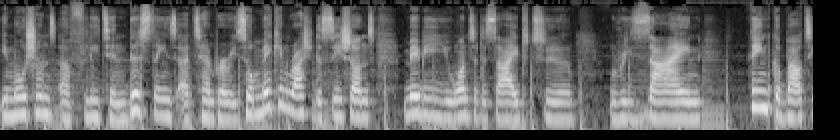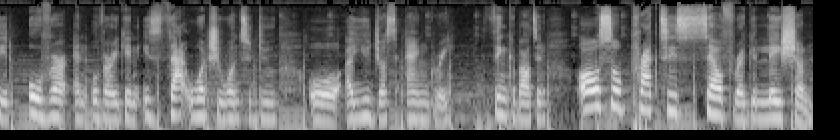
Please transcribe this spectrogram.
emotions are fleeting. These things are temporary. So, making rash decisions, maybe you want to decide to resign, think about it over and over again. Is that what you want to do, or are you just angry? Think about it. Also, practice self regulation.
